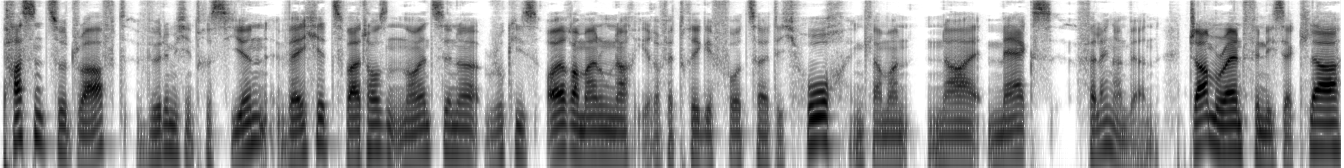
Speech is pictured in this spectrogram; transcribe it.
passend zur Draft würde mich interessieren, welche 2019er Rookies eurer Meinung nach ihre Verträge vorzeitig hoch, in Klammern nahe Max, verlängern werden. Ja Morant finde ich sehr klar,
